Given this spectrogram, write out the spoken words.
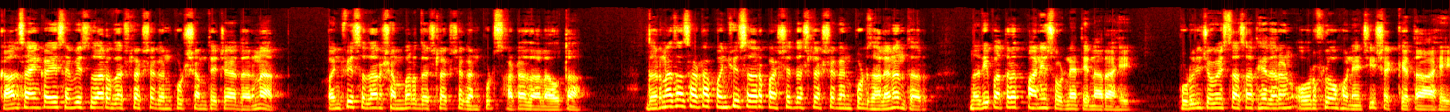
काल सायंकाळी सव्वीस हजार दशलक्ष घनफूट क्षमतेच्या या धरणात पंचवीस हजार शंभर दशलक्ष घनफूट साठा झाला होता. धरणाचा साठा पंचवीस हजार पाचशे दशलक्ष घनफूट झाल्यानंतर नदीपात्रात पाणी सोडण्यात येणार आहे. पुढील चोवीस तासात हे धरण ओव्हरफ्लो होण्याची शक्यता आहे.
